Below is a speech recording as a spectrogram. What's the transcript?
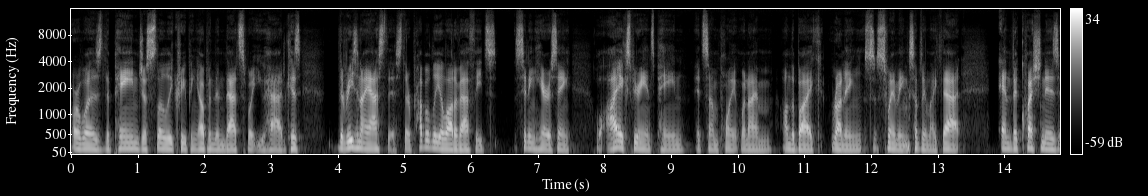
or was the pain just slowly creeping up and then that's what you had because the reason i ask this there are probably a lot of athletes sitting here saying well i experience pain at some point when i'm on the bike running swimming something like that and the question is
